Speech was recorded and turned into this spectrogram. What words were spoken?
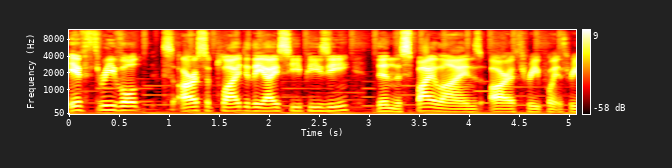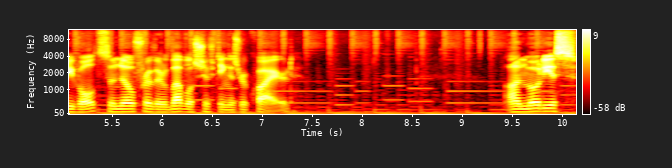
If 3 volts are supplied to the iC-PZ, then the SPI lines are 3.3 volts, so no further level shifting is required. On moteus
